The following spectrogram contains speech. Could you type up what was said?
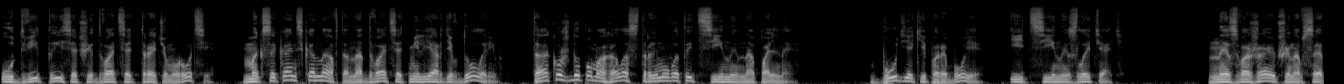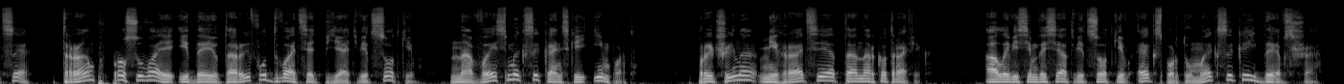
У 2023 році мексиканська нафта на 20 мільярдів доларів також допомагала стримувати ціни на пальне. Будь-які перебої і ціни злетять. Незважаючи на все це, Трамп просуває ідею тарифу 25% на весь мексиканський імпорт. Причина міграція та наркотрафік. Але 80% експорту Мексики йде в США.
